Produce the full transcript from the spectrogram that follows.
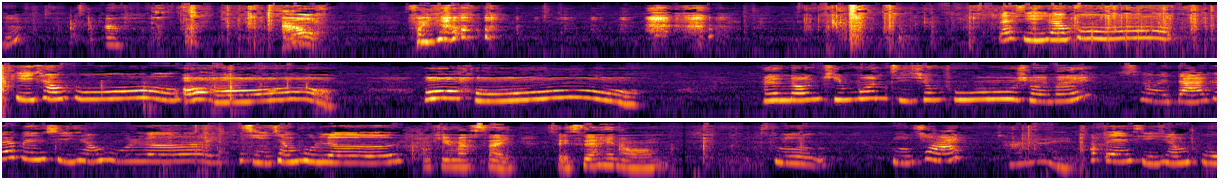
หึเอาเอาไฟดับแต่สีชมพูสีชมพู โอ้โห โอ้โห เป็นน้องคิมมอนสีชมพูสวยไหม สายตาก็เป็นสีชมพูเลย สีชมพูเลย โอเค มาใส่ใส่เสื้อให้น้องนี่นี่ใช่ใช่ก็เป็นสีชมพู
